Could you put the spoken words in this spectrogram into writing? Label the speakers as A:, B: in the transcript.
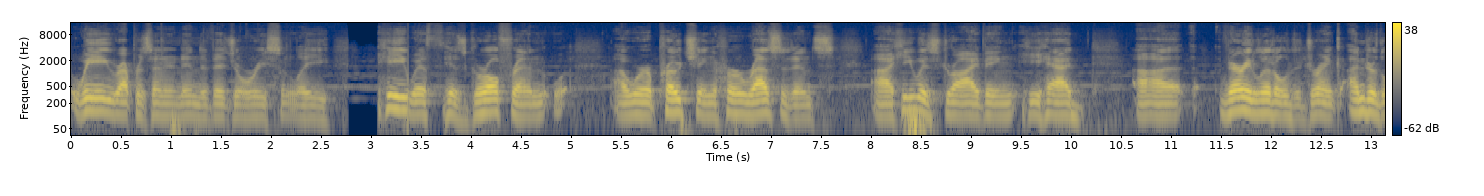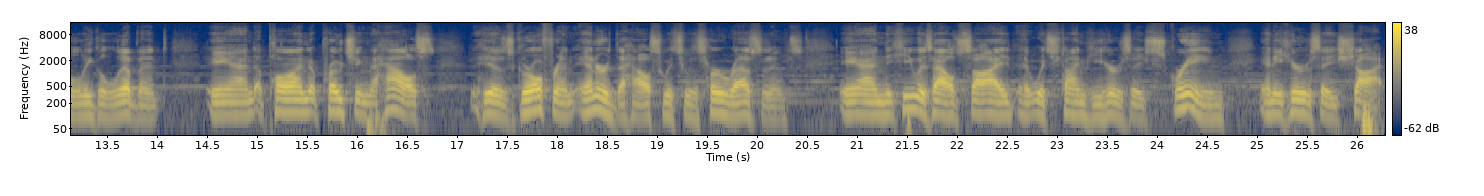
A: We represented an individual recently. He, with his girlfriend, uh, were approaching her residence. Uh, he was driving. He had uh, very little to drink under the legal limit. And upon approaching the house, his girlfriend entered the house, which was her residence, and he was outside, at which time he hears a scream and he hears a shot.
